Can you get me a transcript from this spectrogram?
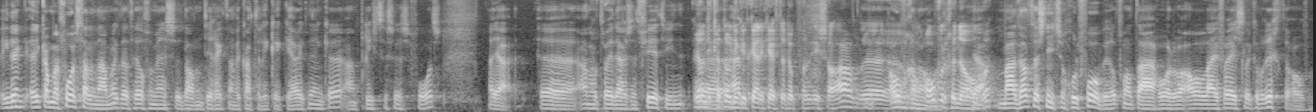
ik, denk, ik kan me voorstellen namelijk dat heel veel mensen dan direct aan de katholieke kerk denken, aan priesters enzovoorts. Nou ja, eh anno 2014... Ja, die eh, katholieke kerk heeft dat ook van Israël aan, overgenomen. overgenomen. Ja, maar dat is niet zo'n goed voorbeeld, want daar horen we allerlei vreselijke berichten over.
